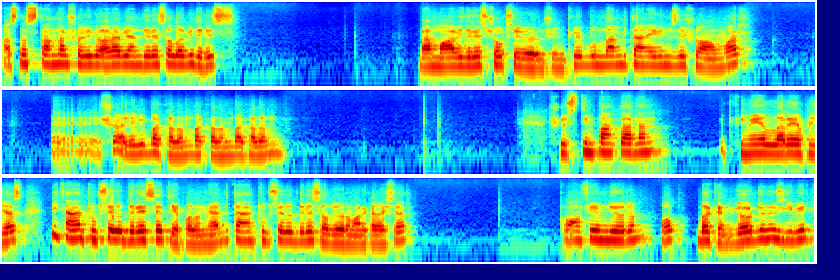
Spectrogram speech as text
Aslında standart şöyle bir Arabian dress alabiliriz. Ben mavi dress çok seviyorum çünkü. Bundan bir tane elimizde şu an var. Ee, şöyle bir bakalım, bakalım, bakalım. Şu steampunklardan female'lara yapacağız. Bir tane tuxedo dress set yapalım ya. Bir tane tuxedo dress alıyorum arkadaşlar. Confirm diyorum. Hop bakın gördüğünüz gibi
